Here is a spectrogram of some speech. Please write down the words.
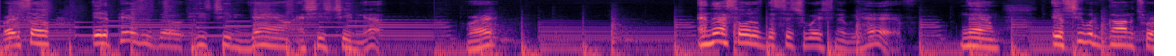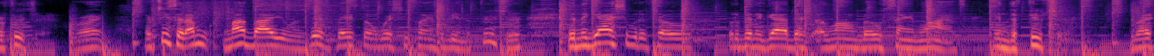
Right? So it appears as though he's cheating down and she's cheating up. Right? And that's sort of the situation that we have. Now, if she would have gone into her future, right? If she said, "I'm my value is this based on where she plans to be in the future," then the guy she would have chose would have been a guy that's along those same lines in the future, right?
